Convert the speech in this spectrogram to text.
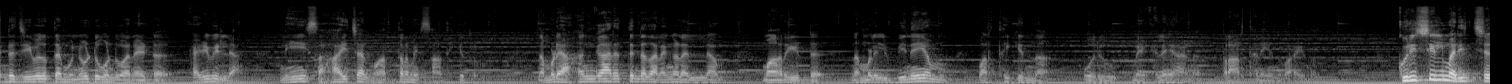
എന്റെ ജീവിതത്തെ മുന്നോട്ട് കൊണ്ടുപോകാനായിട്ട് കഴിവില്ല. നീ സഹായിച്ചാൽ മാത്രമേ സാധിക്കത്തുള്ളൂ. നമ്മുടെ അഹങ്കാരത്തിന്റെ തലങ്ങളെല്ലാം മാറിയിട്ട് നമ്മളിൽ വിനയം വർദ്ധിക്കുന്ന ഒരു മേഖലയാണ് പ്രാർത്ഥന എന്ന് പറയുന്നത്. കുരിശിൽ മരിച്ച്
